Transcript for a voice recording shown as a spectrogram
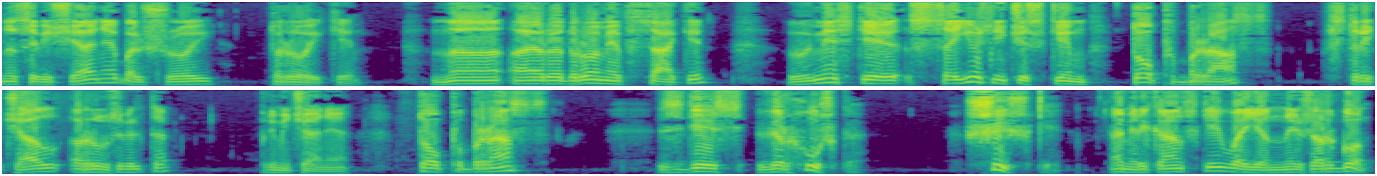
на совещание Большой Тройки. На аэродроме в Саке вместе с союзническим Топ-Брас встречал Рузвельта. Примечание. Топ-Брас здесь верхушка, шишки, американский военный жаргон.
